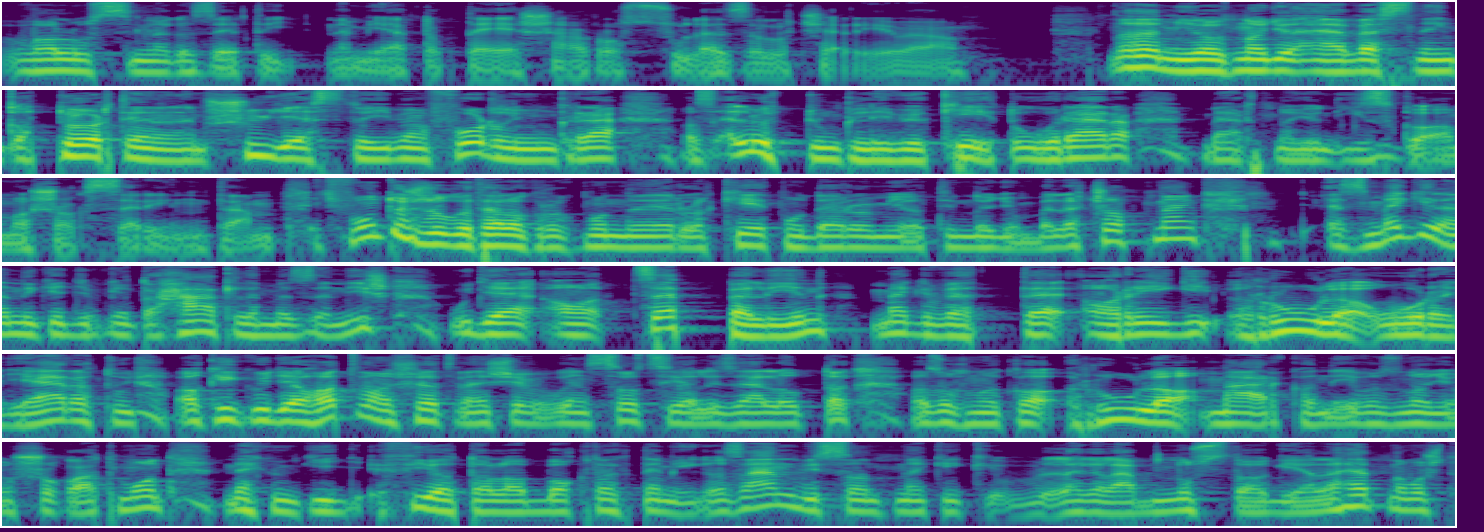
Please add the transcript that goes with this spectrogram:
valószínűleg azért így nem jártak teljesen rosszul ezzel a cserével. Na de mielőtt nagyon elvesznénk a történelem sülyeztőiben, forduljunk rá az előttünk lévő két órára, mert nagyon izgalmasak szerintem. Egy fontos dolgot el akarok mondani erről a két modellről, miatt nagyon belecsapnánk. Ez megjelenik egyébként a hátlemezen is. Ugye a Zeppelin megvette a régi Rula óragyárat, akik ugye a 60-as, 70-es években szocializálódtak, azoknak a Rula márkanév az nagyon sokat mond, nekünk így fiatalabbaknak nem igazán, viszont nekik legalább nosztalgia lehet. Na most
